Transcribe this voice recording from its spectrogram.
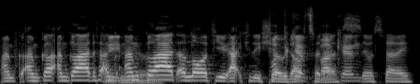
I'm I'm glad I'm glad I'm, I'm glad a lot of you actually showed up for this. in. It was very,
